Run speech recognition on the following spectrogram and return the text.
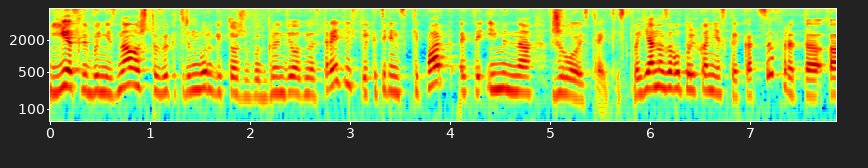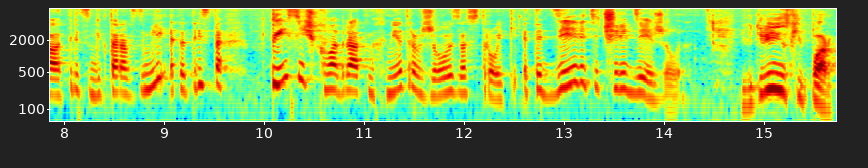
если бы не знала, что в Екатеринбурге тоже будет грандиозное строительство. Екатеринский парк – это именно жилое строительство. Я назову только несколько цифр. Это 30 а, гектаров земли, это 300 тысяч квадратных метров жилой застройки, это 9 очередей жилых. Екатерининский парк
